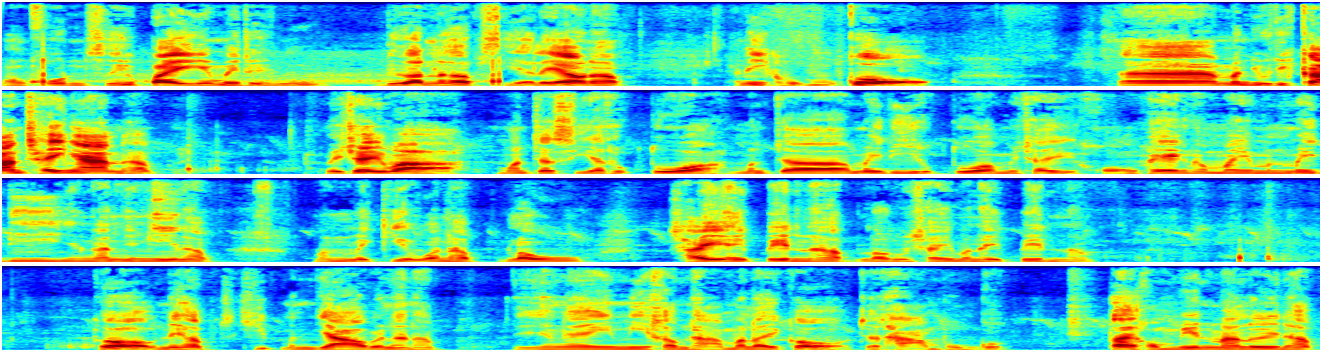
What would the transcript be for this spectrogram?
บางคนซื้อไปยังไม่ถึงเดือนนะครับ เสียแล้วนะครับ อันนี้ผมก็อ่ามันอยู่ที่การใช้งานนะครับ ไม่ใช่ว่ามันจะเสียทุกตัว มันจะไม่ดีทุกตัว ไม่ใช่ของแพงทำไมมันไม่ดีอย่างนั้นอย่างนี้นะครับ มันไม่เกี่ยวกันะครับ เราใช้ให้เป็นครับ เราต้องใช้มันให้เป็นครับ ก็นี่ครับคลิปมันยาวไปแล้วครับเดี๋ยวยังไงมีคำถามอะไรก็จะถามผมก็ใต้คอมเมนต์มาเลยนะครับ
